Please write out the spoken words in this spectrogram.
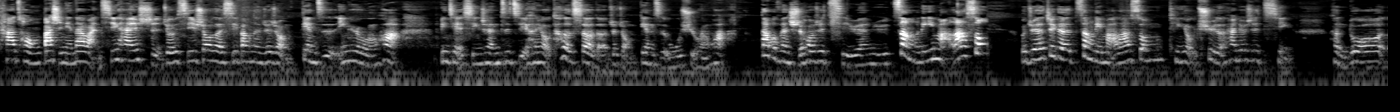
它从八十年代晚期开始就吸收了西方的这种电子音乐文化，并且形成自己很有特色的这种电子舞曲文化。大部分时候是起源于葬礼马拉松。我觉得这个葬礼马拉松挺有趣的，它就是请很多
